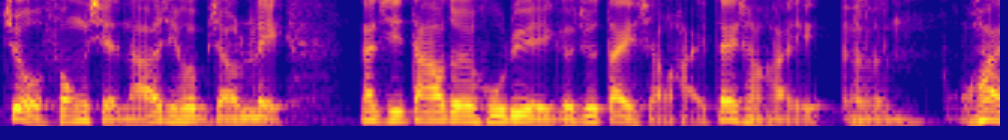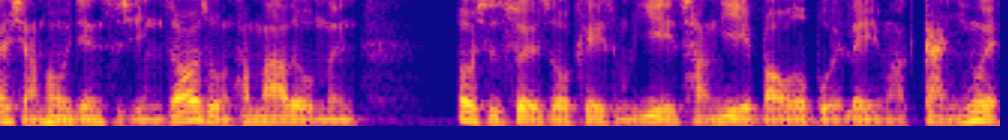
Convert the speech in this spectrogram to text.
就有风险啊，而且会比较累。那其实大家都会忽略一个，就带小孩。带小孩，嗯、呃，我后来想通一件事情，你知道为什么他妈的我们？二十岁的时候可以什么夜唱夜包都不会累吗？干，因为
